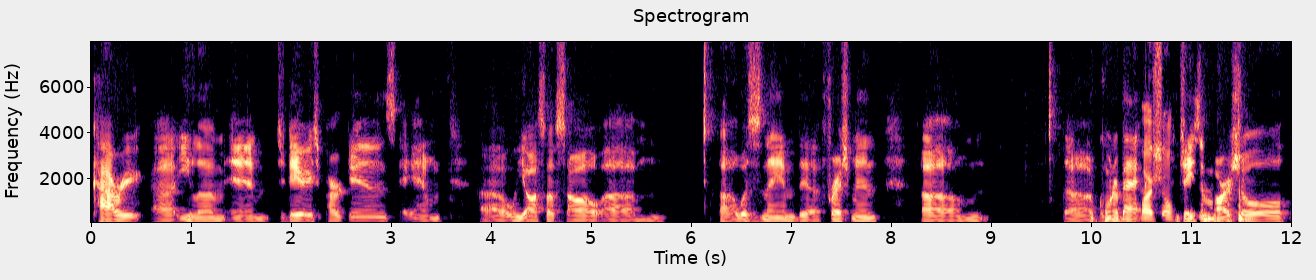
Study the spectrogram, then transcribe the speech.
Kaiir uh, Elam and Jadarrius Perkins, and uh, we also saw um, uh, what's his name, the freshman um, cornerback, Marshall. Jason Marshall.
